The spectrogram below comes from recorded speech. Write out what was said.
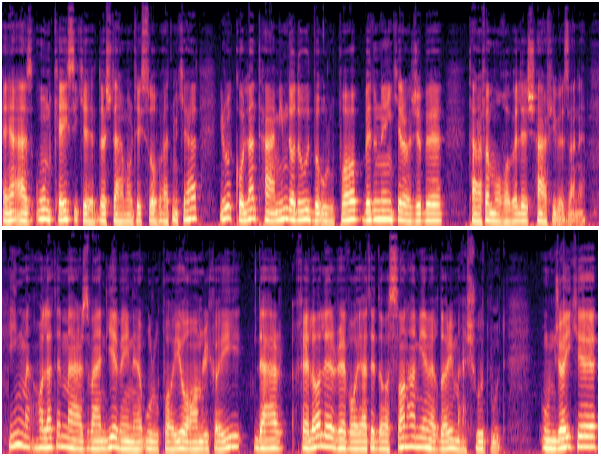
یعنی از اون کیسی که داشت در موردش صحبت می‌کرد این رو کلا تعمیم داده بود به اروپا بدون اینکه راجع به طرف مقابلش حرفی بزنه. این حالت مرزبندی بین اروپایی و آمریکایی در خلال روایت داستان هم یه مقداری مشهود بود. اونجایی که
